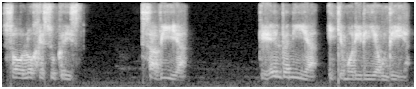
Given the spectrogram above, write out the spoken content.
Solo Jesucristo sabía que Él venía y que moriría un día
